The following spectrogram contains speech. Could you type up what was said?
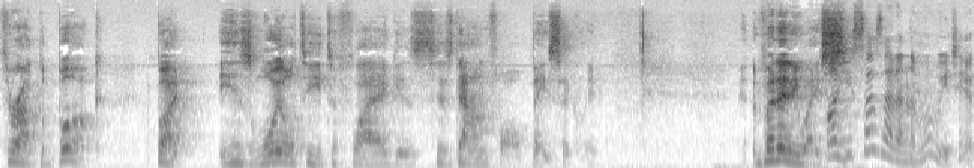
throughout the book but his loyalty to flagg is his downfall basically But anyways, Well, he says that in the movie too.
